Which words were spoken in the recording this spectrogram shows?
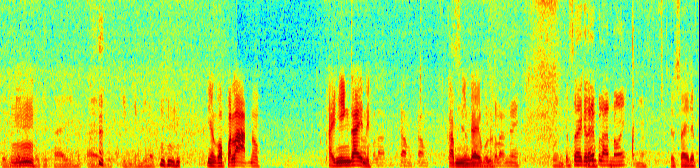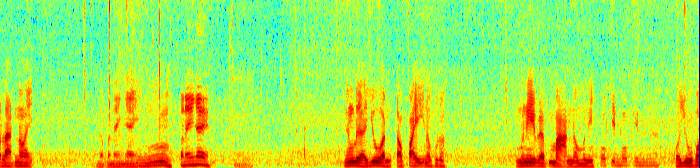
คนอืเก่งมคนไทยคนไทยกินอย่างเดียวๆอย่างก็ประหลาดเนาะไผยิงได้เนี่ยปลากำกำกำยิงได้พุ่นปน่ะลาไงเป็นไส้ก็ได้ปลาน้อยจะใส่ได้ประหลาดน้อยดับปลาในใหญ่อืมปลาในใหญ่ ยังเหลืออยู่อันเต่าไฟอีกเนาะพุ่นเนาะมื้อนี้แบบหมานเนาะมื้อนี้พอกินพอกินพออยู่พอ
